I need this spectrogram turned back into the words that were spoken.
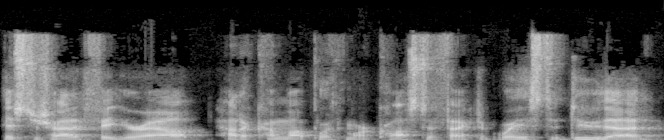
is to try to figure out how to come up with more cost effective ways to do that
